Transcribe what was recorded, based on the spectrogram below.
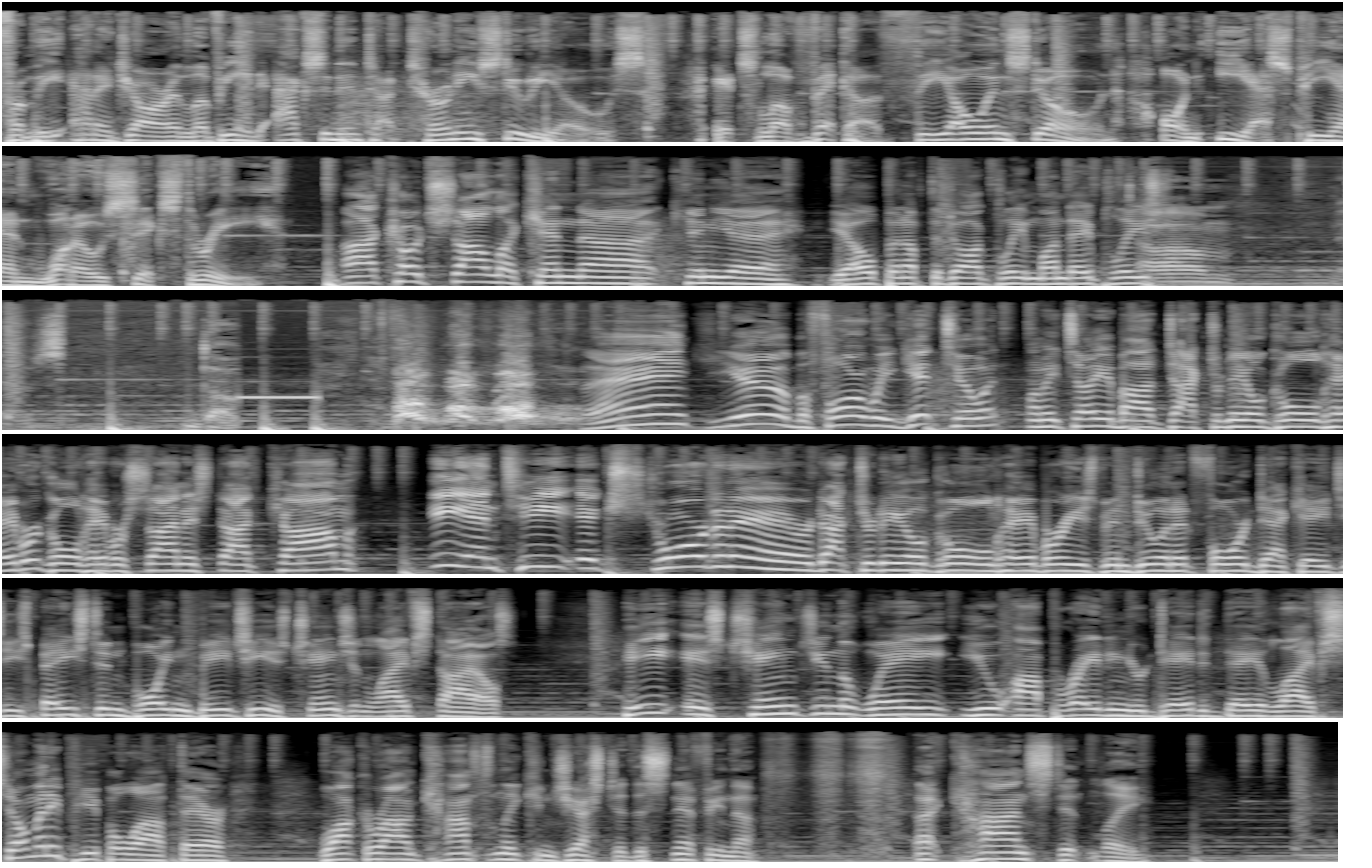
From the Anidjar and Levine Accident Attorney Studios, it's LaVicka, Theo, and Stone on ESPN 1063. Uh, Coach Sala, can uh, can you you open up the dog bleep Monday, please? Um, it's dog. Thank you. Before we get to it, let me tell you about Dr. Neil Goldhaber, goldhabersinus.com. ENT extraordinaire, Dr. Neil Goldhaber. He's been doing it for decades. He's based in Boynton Beach. He is changing lifestyles. He is changing the way you operate in your day to day life. So many people out there walk around constantly congested, the sniffing, the uh, constantly.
